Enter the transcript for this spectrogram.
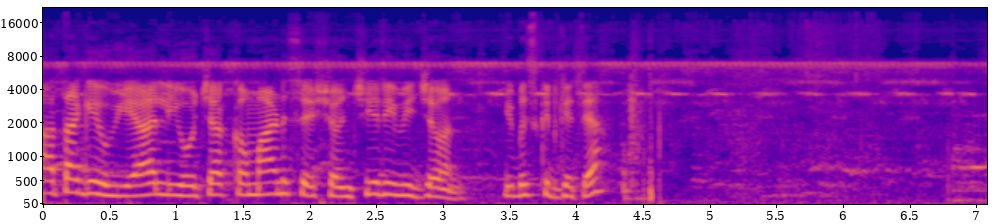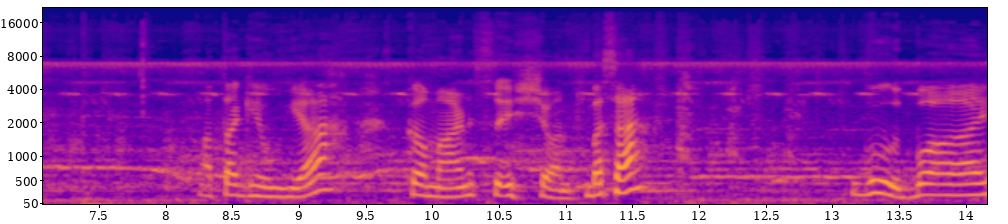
आता घेऊया लिओच्या कमांड सेशनची रिव्हिजन ही बिस्किट घेत्या आता घेऊया कमांड सेशन. बसा. गुड बॉय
